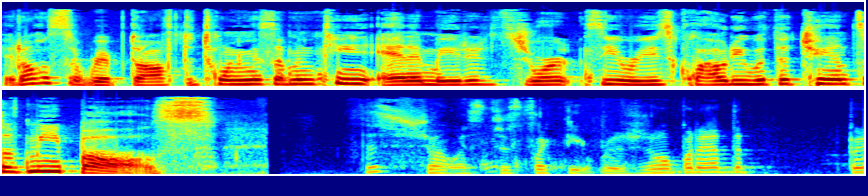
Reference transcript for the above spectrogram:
it also ripped off the 2017 animated short series Cloudy with a Chance of Meatballs. This show is just like the original, but at the but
